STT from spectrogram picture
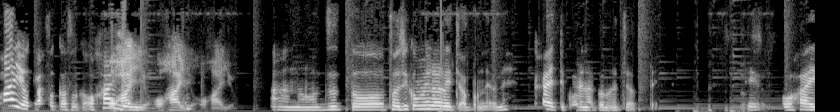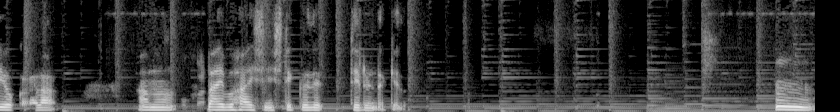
オハイオか。そっかそっか。オハイオにおはよ、おはよ、おはよ。あのずっと閉じ込められちゃったんだよね。帰ってこれなくなっちゃって。でオハイオからあのライブ配信してくれてるんだけど。うん。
